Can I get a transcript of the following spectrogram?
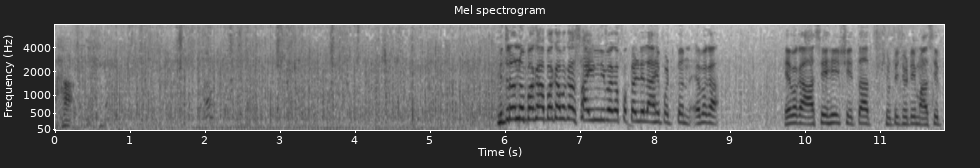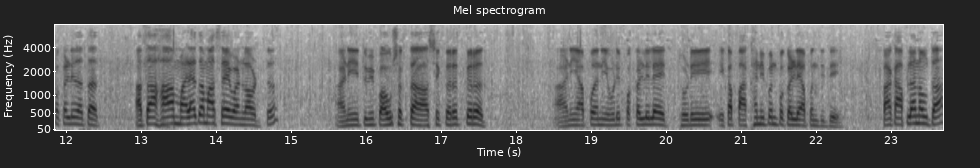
हा. मित्रांनो बघा बघा बघा साईलनी बघा पकडलेलं आहे पटकन. हे बघा. हे बघा असे हे शेतात छोटे छोटे मासे पकडले जातात. आता हा मळ्याचा मासा आहे म्हणला वाटतं. आणि तुम्ही पाहू शकता असे करत करत आणि आपण एवढे पकडलेले आहेत थोडे एका पाखाने पण पकडले आपण तिथे. पाक आपला नव्हता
